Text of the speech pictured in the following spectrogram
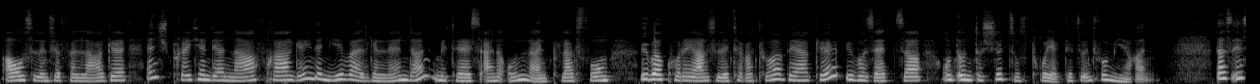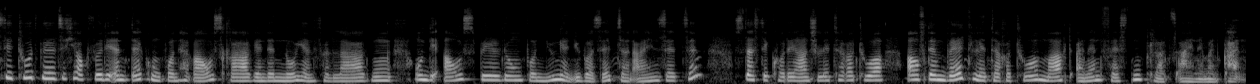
ausländische Verlage entsprechend der Nachfrage in den jeweiligen Ländern mittels einer Online-Plattform über koreanische Literaturwerke, Übersetzer und Unterstützungsprojekte zu informieren. Das Institut will sich auch für die Entdeckung von herausragenden neuen Verlagen und die Ausbildung von jungen Übersetzern einsetzen, sodass die koreanische Literatur auf dem Weltliteraturmarkt einen festen Platz einnehmen kann.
